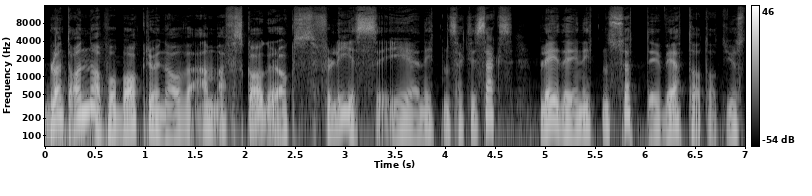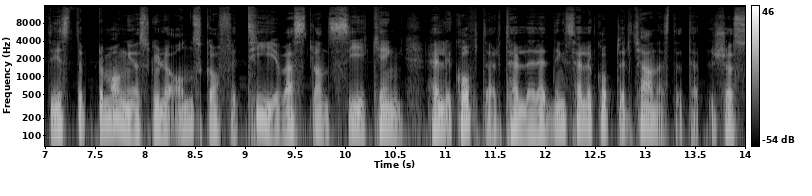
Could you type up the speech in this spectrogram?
Annet på bakgrunn av MF Skagerraks forlis i 1966 ble det i 1970 vedtatt at Justisdepartementet skulle anskaffe ti Westland Sea King helikopter til redningshelikoptertjeneste til sjøs.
